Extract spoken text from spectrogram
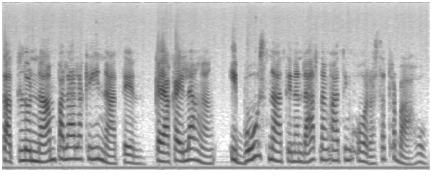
Tatlo na ang palalakihin natin. Kaya kailangang ibuhos natin ang lahat ng ating oras sa trabaho.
